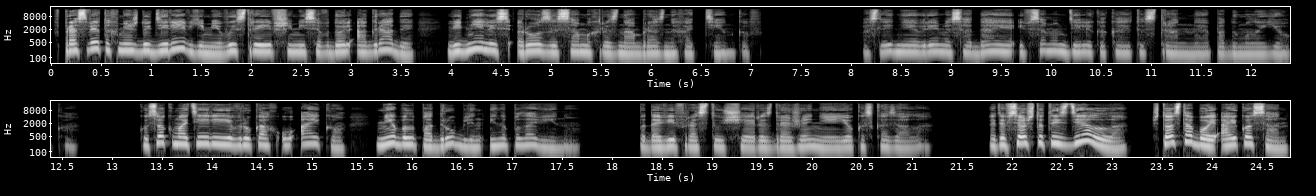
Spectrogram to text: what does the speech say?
В просветах между деревьями, выстроившимися вдоль ограды, виднелись розы самых разнообразных оттенков. «Последнее время Садая и в самом деле какая-то странная», — подумала Йоко. Кусок материи в руках у Айко не был подрублен и наполовину. Подавив растущее раздражение, Йока сказала. «Это все, что ты сделала? Что с тобой, Айко-сан?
